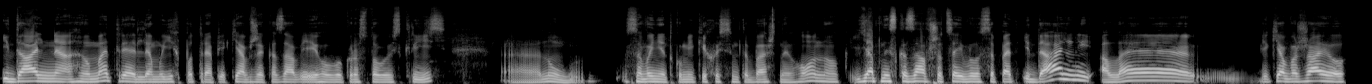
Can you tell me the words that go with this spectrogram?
ідеальна геометрія для моїх потреб. Як я вже казав, я його використовую скрізь. Е, ну, за винятком якихось МТБшних гонок. Я б не сказав, що цей велосипед ідеальний, але, як я вважаю,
